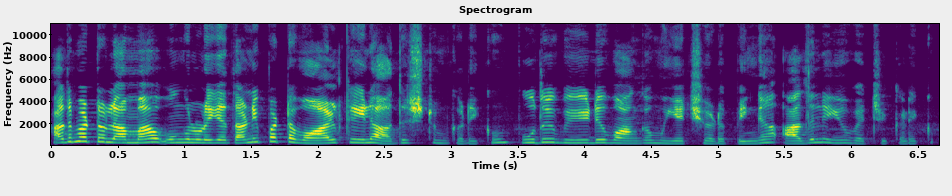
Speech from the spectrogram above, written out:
அது மட்டும் இல்லாமல் உங்களுடைய தனிப்பட்ட வாழ்க்கையில் அதிர்ஷ்டம் கிடைக்கும். புது வீடு வாங்க முயற்சி எடுப்பீங்க. அதுலேயும் வெற்றி கிடைக்கும்.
